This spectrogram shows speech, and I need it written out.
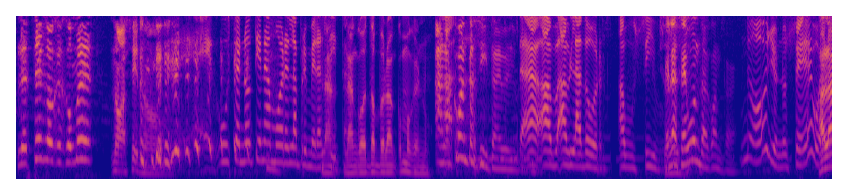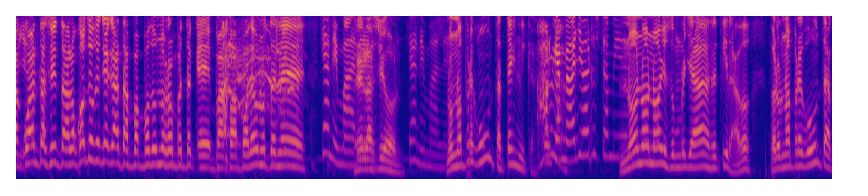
le tengo que comer. No, así no. Eh, Usted no tiene amor en la primera La- cita. langota, pero ¿cómo que no? ¿A las cuántas citas? eh? A- a- hablador, abusivo. ¿En la segunda cuánta? No, yo no sé. ¿A las ya- cuántas citas? ¿A los cuántos que hay que gastar para poder uno romper, eh, para, poder uno tener ¿Qué animales? relación? ¿Qué animales? No, no pregunta técnica. ¿Por qué me va a llevar usted a mí? No, no, no, yo soy un hombre ya retirado. Pero una pregunta,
